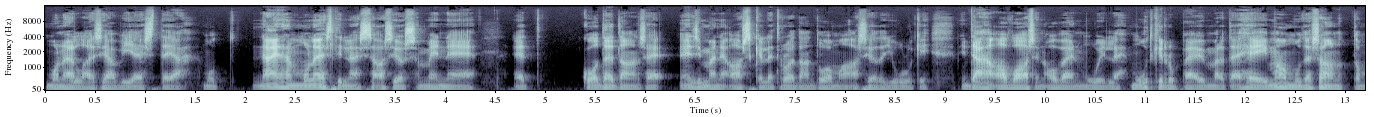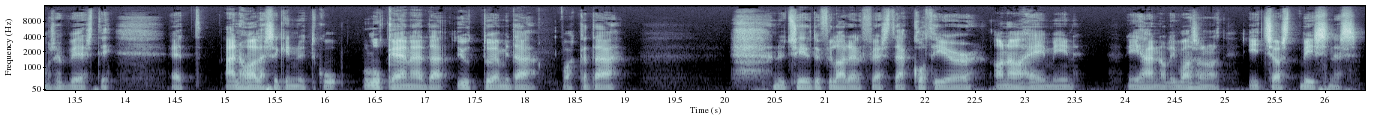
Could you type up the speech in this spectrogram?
monenlaisia viestejä, mutta näinhän monesti näissä asioissa menee, että kun otetaan se ensimmäinen askel, että ruvetaan tuomaan asioita julki, niin tähän avaa sen oven muille. Muutkin rupeaa ymmärtämään, hei, mä oon muuten saanut tommosen viesti, että nhl nyt, kun lukee näitä juttuja, mitä vaikka tämä nyt siirtyi Philadelphiasta ja Cothier Anaheimiin, niin hän oli vaan sanonut, it's just business.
